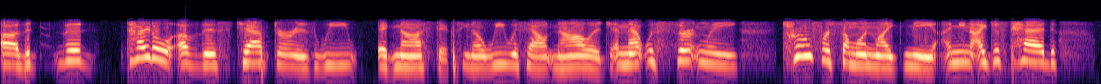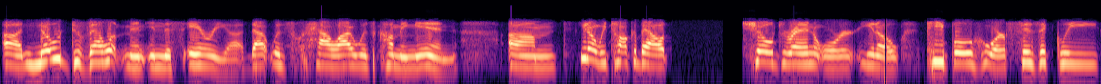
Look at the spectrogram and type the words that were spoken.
uh, the the title of this chapter is "We Agnostics." You know, we without knowledge, and that was certainly true for someone like me. I mean, I just had uh, no development in this area. That was how I was coming in. Um, you know, we talk about children or, you know, people who are physically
